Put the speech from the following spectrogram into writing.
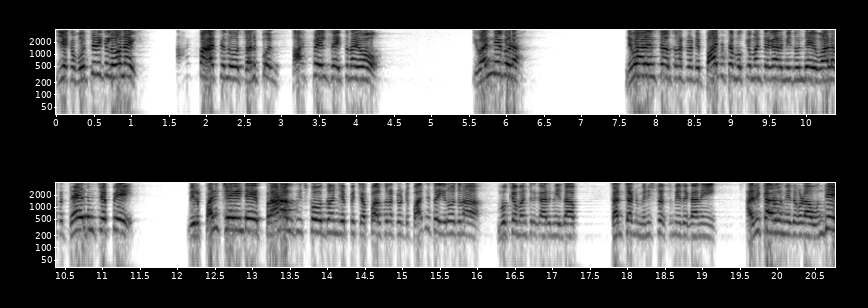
ఈ యొక్క ఒత్తిడికి లోనై ఆత్మహత్యలు చనిపో హార్ట్ ఫెయిల్స్ అవుతున్నాయో ఇవన్నీ కూడా నివారించాల్సినటువంటి బాధ్యత ముఖ్యమంత్రి గారి మీద ఉంది వాళ్ళకు ధైర్యం చెప్పి మీరు పని చేయండి ప్రాణాలు తీసుకోవద్దు అని చెప్పి చెప్పాల్సినటువంటి బాధ్యత ఈ రోజున ముఖ్యమంత్రి గారి మీద కన్సర్న్ మినిస్టర్స్ మీద కానీ అధికారుల మీద కూడా ఉంది.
